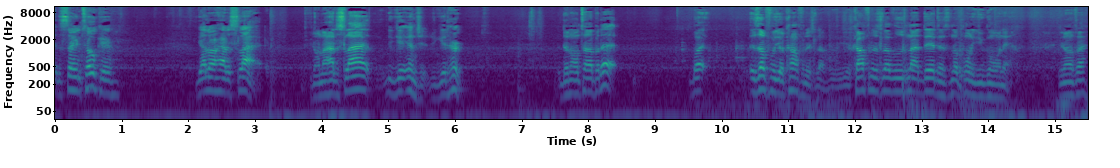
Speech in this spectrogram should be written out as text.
at the same token, you gotta learn how to slide. If you don't know how to slide, you get injured, you get hurt. Then on top of that, but it's up for your confidence level. If your confidence level is not there, then there's no point in you going there. You know what I'm saying?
